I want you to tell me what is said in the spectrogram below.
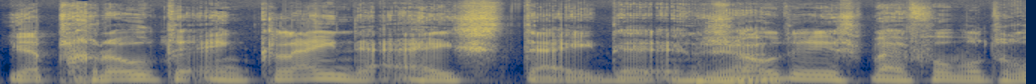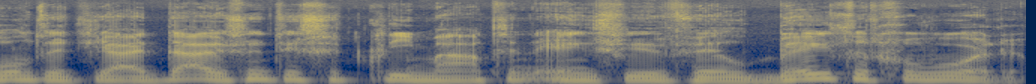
je hebt grote en kleine ijstijden en zo. Er is bijvoorbeeld rond het jaar 1000 is het klimaat ineens weer veel beter geworden.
